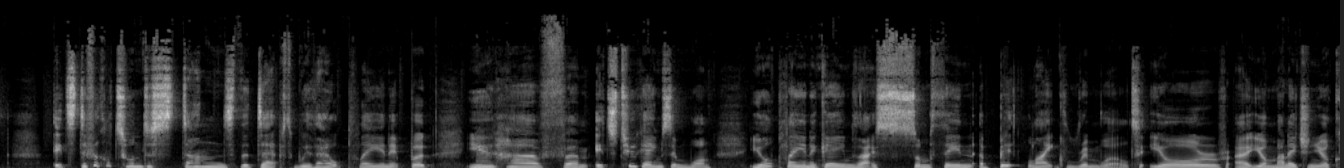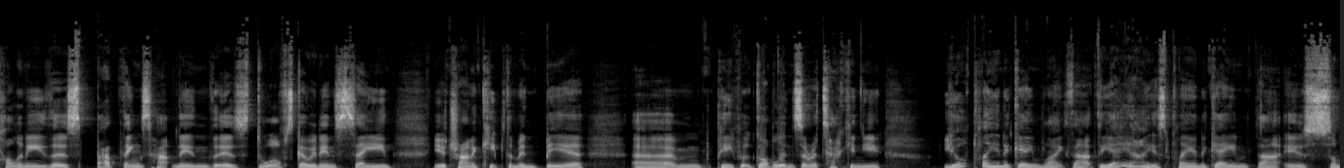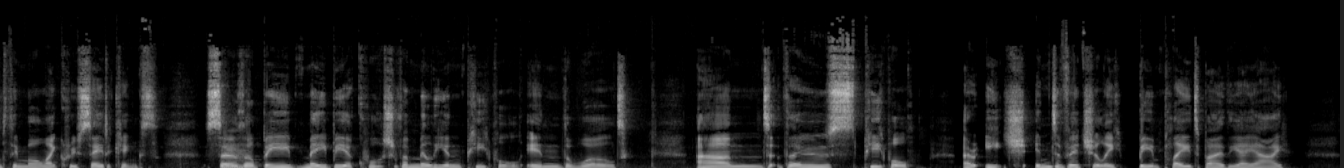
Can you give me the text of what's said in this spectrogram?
it's difficult to understand the depth without playing it, but you have um, it's two games in one. You're playing a game that is something a bit like RimWorld. You're uh, you're managing your colony. There's bad things happening. There's dwarfs going insane. You're trying to keep them in beer. Um, people, goblins are attacking you. You're playing a game like that. The AI is playing a game that is something more like Crusader Kings. So hmm. there'll be maybe a quarter of a million people in the world. And those people are each individually being played by the AI.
